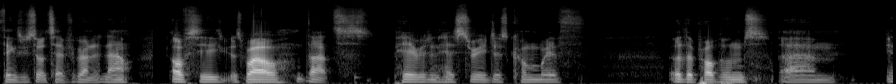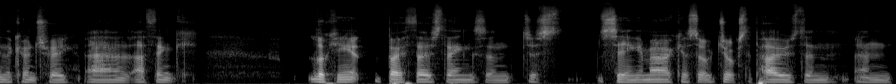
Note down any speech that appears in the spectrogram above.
things we sort of take for granted now. Obviously, as well, that period in history does come with other problems um, in the country. Uh, I think looking at both those things and just seeing America sort of juxtaposed and and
